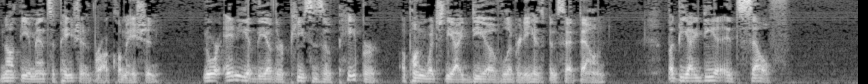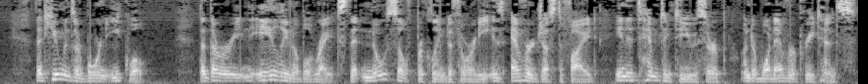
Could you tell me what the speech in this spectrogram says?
Not the Emancipation Proclamation. Nor any of the other pieces of paper upon which the idea of liberty has been set down. But the idea itself. That humans are born equal. That there are inalienable rights that no self-proclaimed authority is ever justified in attempting to usurp under whatever pretense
